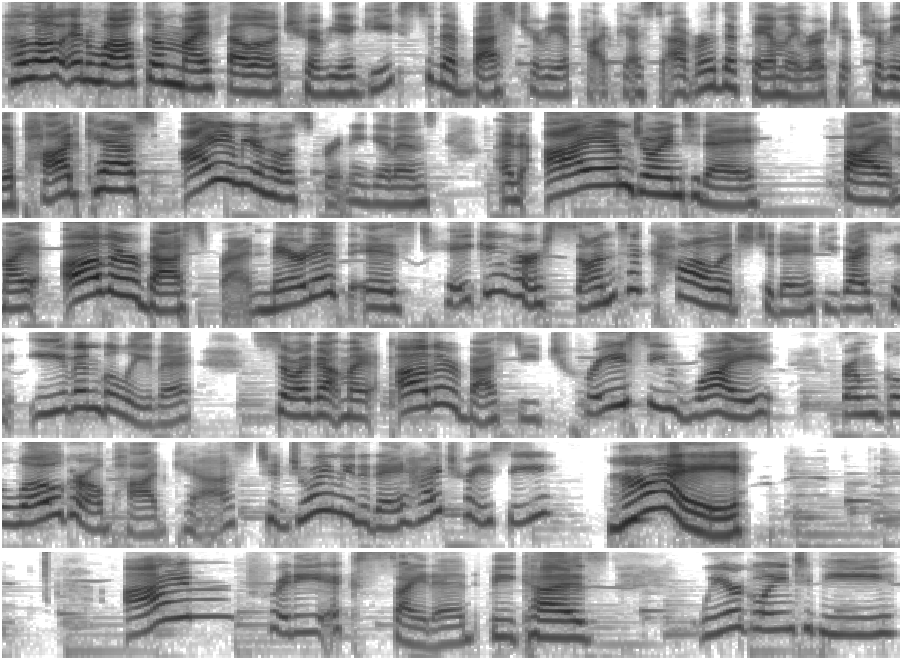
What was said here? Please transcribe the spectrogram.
Hello and welcome, my fellow trivia geeks, to the best trivia podcast ever, the Family Road Trip Trivia Podcast. I am your host, Brittany Gibbons, and I am joined today by my other best friend. Meredith is taking her son to college today, if you guys can even believe it. So I got my other bestie, Tracy White from Glow Girl Podcast, to join me today. Hi, Tracy. Hi. I'm pretty excited because we are going to be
